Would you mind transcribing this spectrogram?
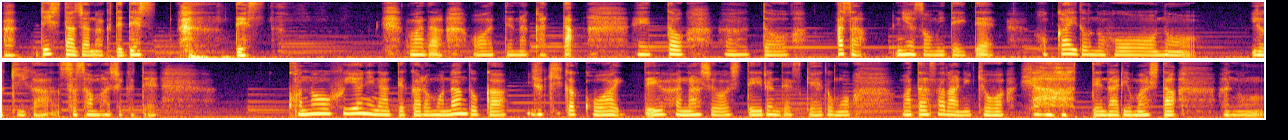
あ、でしたじゃなくてです。です。まだ終わってなかった。えっと、うんと、朝ニュースを見ていて、北海道の方の雪が凄まじくて、この冬になってからも何度か雪が怖いっていう話をしているんですけれども、またさらに今日はヒャーってなりました。あの、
